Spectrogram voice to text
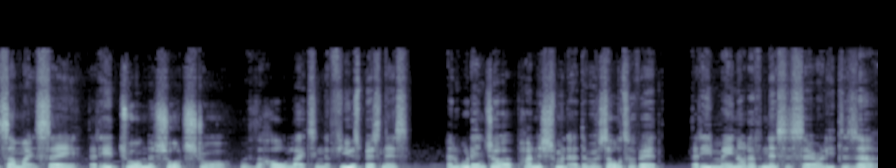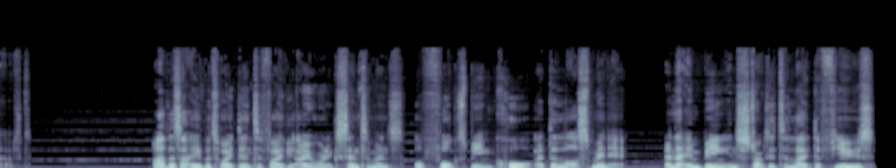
some might say that he'd drawn the short straw with the whole lighting the fuse business and would endure a punishment at the result of it that he may not have necessarily deserved. Others are able to identify the ironic sentiments of Fawkes being caught at the last minute, and that in being instructed to light the fuse,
